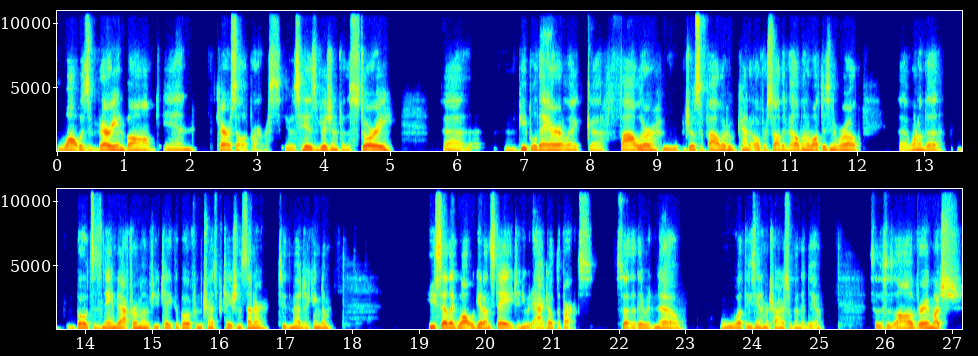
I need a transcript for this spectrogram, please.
Walt was very involved in Carousel of Progress. It was his vision for the story. Uh, people there like uh, Fowler, who Joseph Fowler, who kind of oversaw the development of Walt Disney World. Uh, one of the boats is named after him. If you take the boat from the transportation center to the Magic Kingdom, he said like Walt would get on stage and he would act out the parts so that they would know what these animatronics were going to do. So this is all very much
